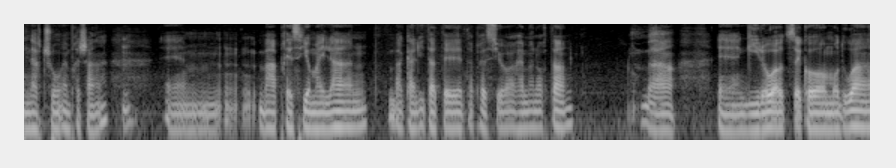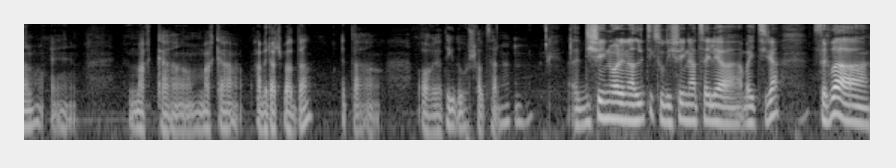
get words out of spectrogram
indartsu enpresa. Eh? Mm. ba prezio mailan, ba kalitate eta prezio harreman hortan, ba e, giro hautzeko moduan, e, marka, marka aberats bat da, eta horregatik du saltzen. Eh? Mm -hmm. Diseinuaren aldetik, zu diseinatzailea baitzira, Zer da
